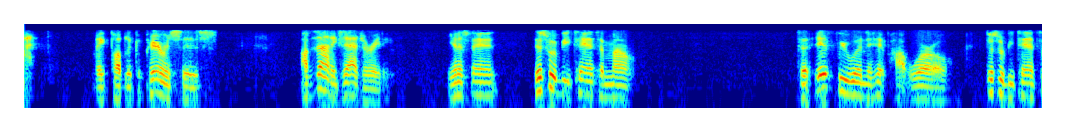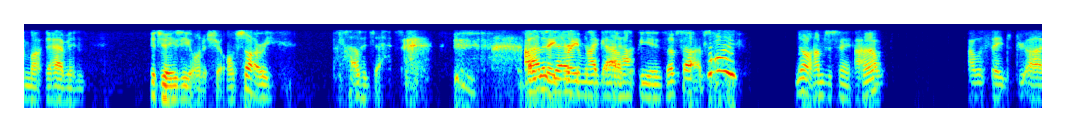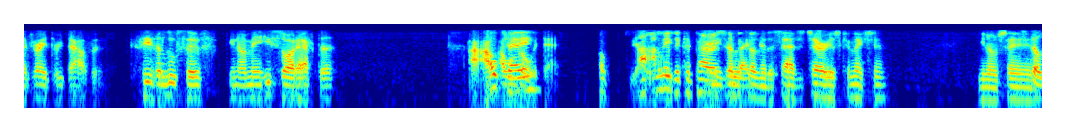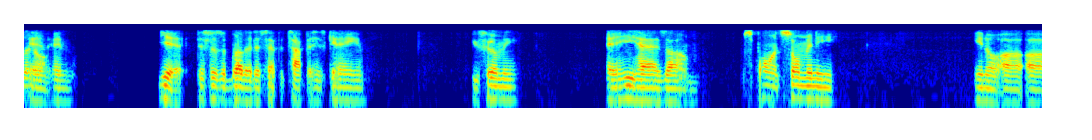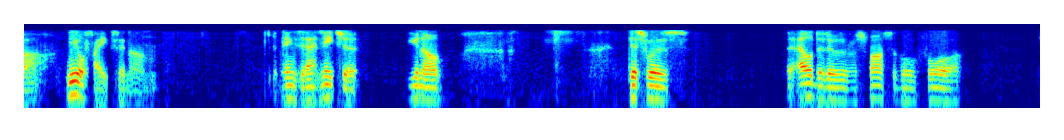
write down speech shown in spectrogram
make public appearances. I'm not exaggerating. You understand? This would be tantamount to if we were in the hip hop world, this would be tantamount to having a Jay Z on the show. I'm sorry. Apologize. I would say Apologize Dre my guy. Hopkins. I'm sorry. I'm sorry. No, I'm just saying. I, Huh? I, I would say uh, Dre three thousand. He's elusive. You know what I mean? He's sought after. I, I, I will go with that. Oh, I, I made the comparison because of the Sagittarius connection. You know what I'm saying? Still and, and yeah, this is a brother that's at the top of his game. You feel me? And he has um spawned so many, you know, uh uh neophytes and um things of that nature. You know, this was the elder that was responsible for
